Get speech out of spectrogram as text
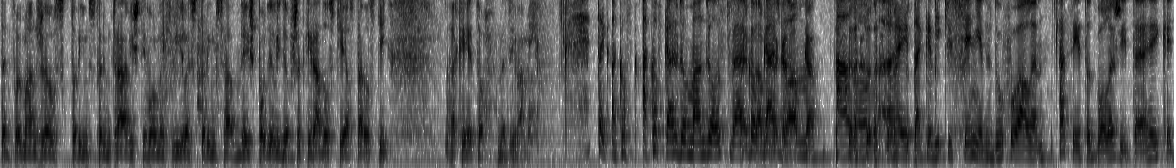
ten tvoj manžel, s ktorým, s ktorým tráviš tie voľné chvíle, s ktorým sa vieš podeliť o všetky radosti a starosti? Aké je to medzi vami? Tak ako v, ako v každom manželstve, Sem ako v každom... Áno, hej, také vyčistenie vzduchu, ale asi je to dôležité, hej, keď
